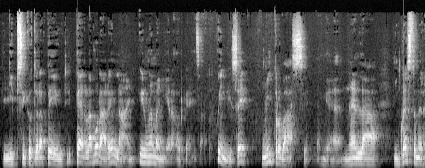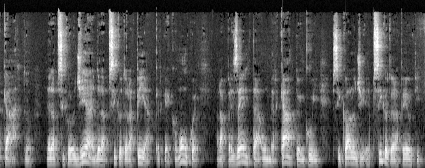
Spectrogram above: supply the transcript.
gli psicoterapeuti per lavorare online in una maniera organizzata. Quindi se mi trovassi eh, nella, in questo mercato della psicologia e della psicoterapia, perché comunque rappresenta un mercato in cui psicologi e psicoterapeuti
